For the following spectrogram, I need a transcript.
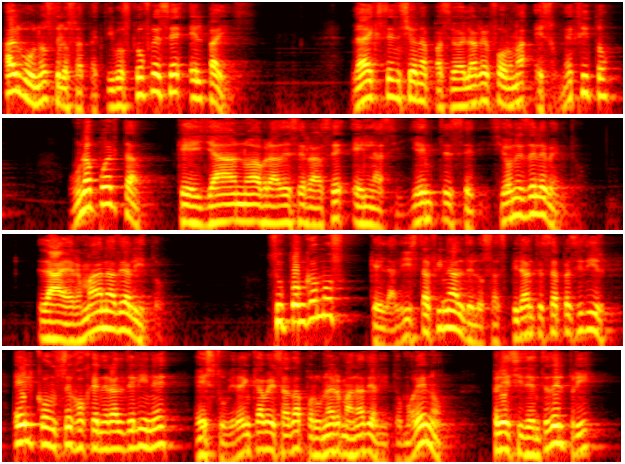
algunos de los atractivos que ofrece el país. La extensión a Paseo de la Reforma es un éxito, una puerta que ya no habrá de cerrarse en las siguientes ediciones del evento. La hermana de Alito. Supongamos que la lista final de los aspirantes a presidir el Consejo General del INE estuviera encabezada por una hermana de Alito Moreno, presidente del PRI,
